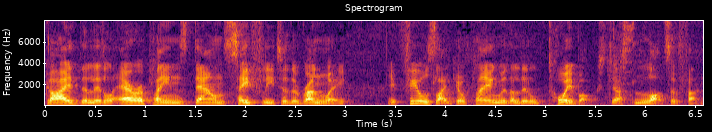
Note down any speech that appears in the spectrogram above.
guide the little aeroplanes down safely to the runway. It feels like you're playing with a little toy box, just lots of fun.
